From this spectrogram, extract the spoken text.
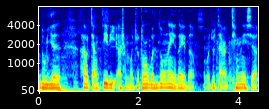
录音，还有讲地理啊什么，就都是文综那一类的，我就在那听那些，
